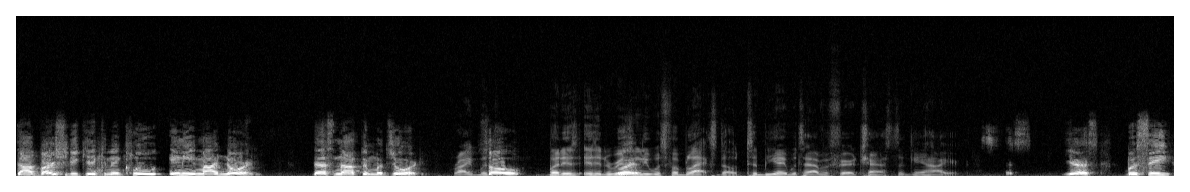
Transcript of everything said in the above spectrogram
diversity can, can include any minority. That's not the majority. Right. But so, but it, it originally but, was for blacks though to be able to have a fair chance to get hired. Yes. Yes, but see,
